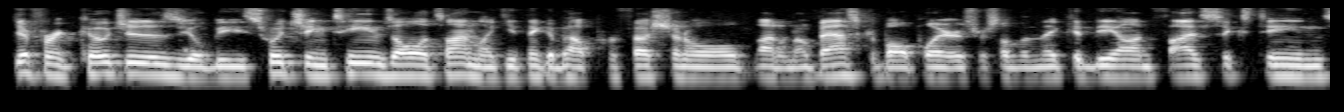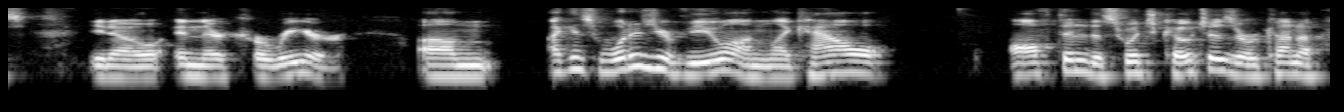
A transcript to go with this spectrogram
different coaches. You'll be switching teams all the time. Like you think about professional, I don't know, basketball players or something. They could be on five, six teams, you know, in their career. Um, I guess what is your view on like how often to switch coaches or kind of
